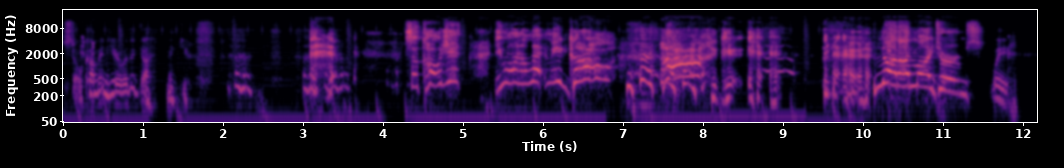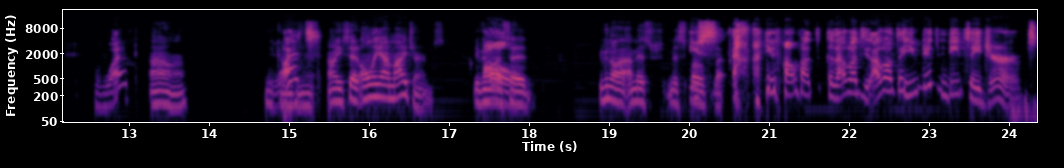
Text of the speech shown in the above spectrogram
just don't come in here with a gun. Thank you. So, Cogent, you want to let me go? Not on my terms. Wait, what? I don't know. You What? Oh, you said only on my terms. Even though Oh. I said, even though I miss You, misspoke. s- but- you know, about because I'm about to, I'm about to say you did indeed say germs.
